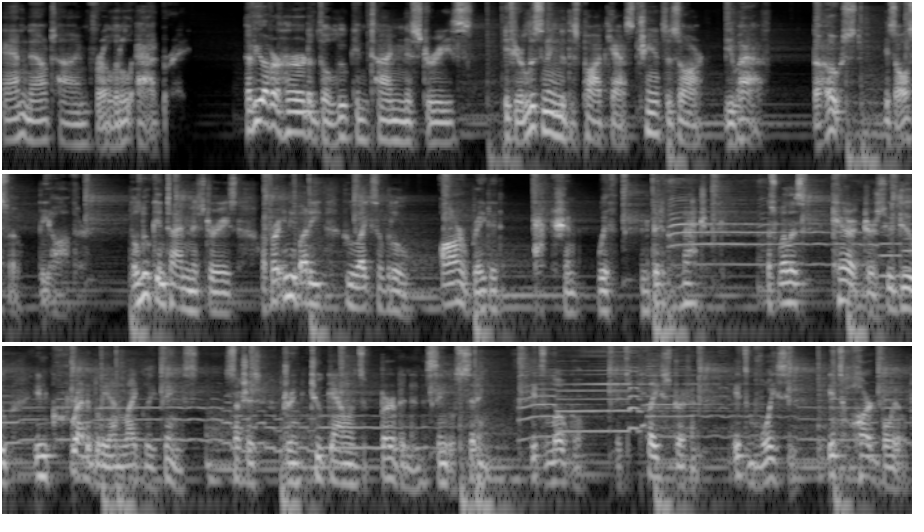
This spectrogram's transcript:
And now, time for a little ad break. Have you ever heard of the Luke in Time mysteries? If you're listening to this podcast, chances are you have. The host is also the author. The Luke in Time mysteries are for anybody who likes a little R rated action with a bit of magic, as well as characters who do incredibly unlikely things, such as drink two gallons of bourbon in a single sitting it's local, it's place driven, it's voicey, it's hard boiled.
